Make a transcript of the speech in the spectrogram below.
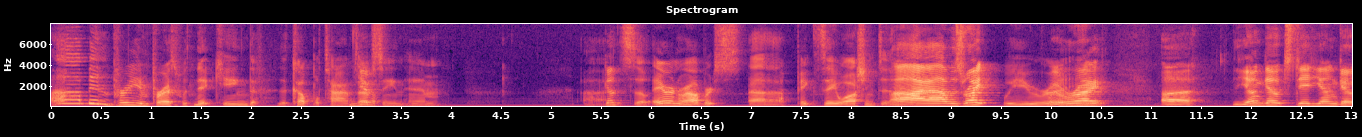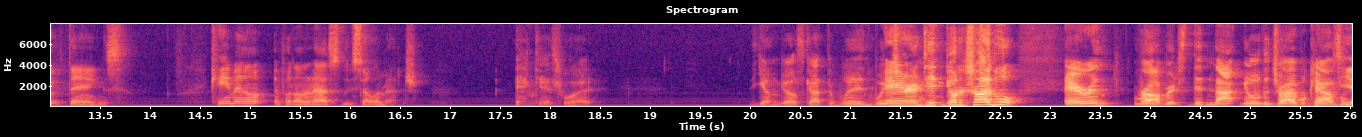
I've been pretty impressed with Nick King the, the couple times Yeah. I've seen him. Uh, Good. So Aaron Roberts uh, picked Zay Washington. I, I was right. we were, We were right. Uh, the Young Goats did Young Goat things. Came out and put on an absolute stellar match. And guess what? The Young Goats got the win. Which Aaron didn't go to Tribal. Aaron Roberts did not go to Tribal Council that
